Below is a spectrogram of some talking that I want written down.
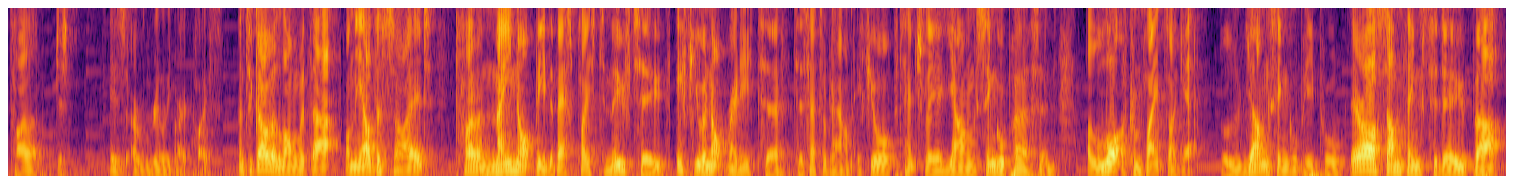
Tyler just is a really great place. And to go along with that, on the other side, Tyler may not be the best place to move to if you are not ready to, to settle down. If you're potentially a young single person, a lot of complaints I get, young single people. There are some things to do, but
